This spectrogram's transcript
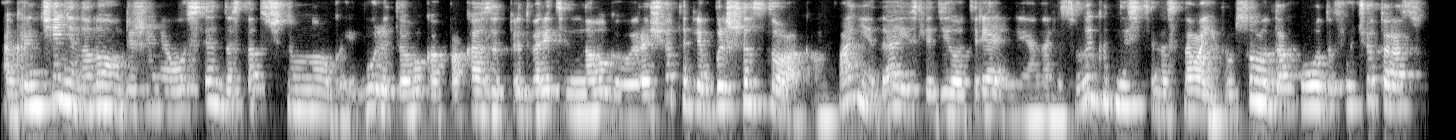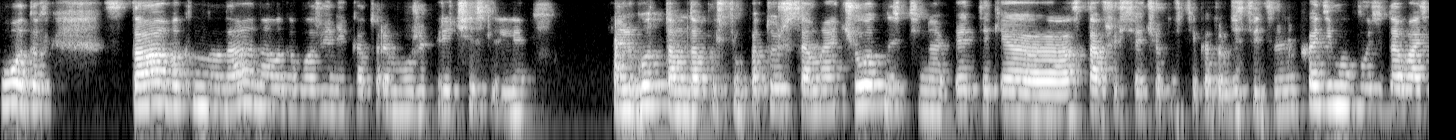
Ограничений на новом режиме ОСН достаточно много, и более того, как показывают предварительные налоговые расчеты для большинства компаний, да, если делать реальный анализ выгодности на основании там, суммы доходов, учета расходов, ставок ну, да, налогообложения, которые мы уже перечислили, льгот там, допустим, по той же самой отчетности, но опять-таки э, оставшиеся отчетности, которые действительно необходимо будет давать,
